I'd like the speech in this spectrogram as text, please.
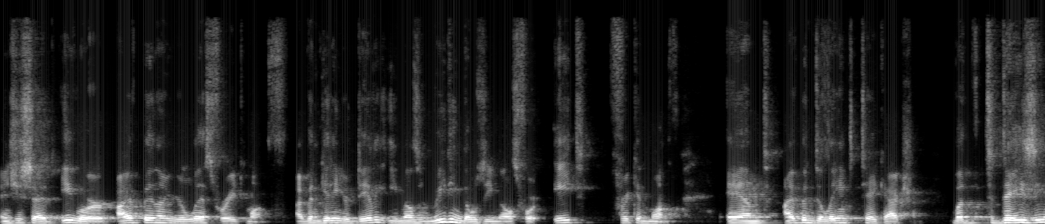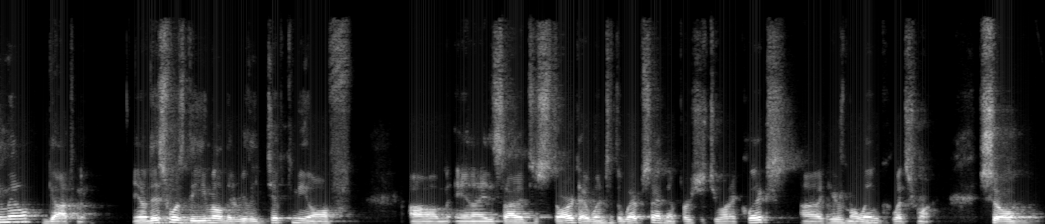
and she said, Igor, I've been on your list for eight months. I've been getting your daily emails and reading those emails for eight freaking months and I've been delaying to take action. But today's email got me. You know, this was the email that really tipped me off, um, and I decided to start. I went to the website and I purchased 200 clicks. Uh, here's my link. Let's run. So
